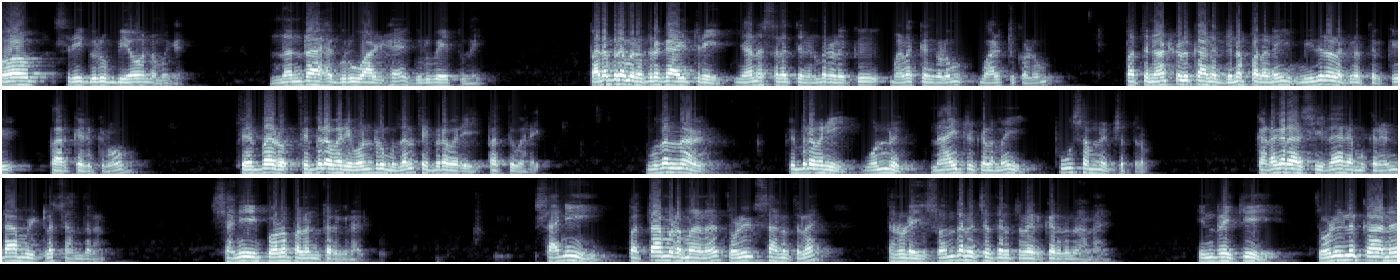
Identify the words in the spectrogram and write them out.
ஓம் ஸ்ரீ குருபியோ நமக. நன்றாக குருவாழ்க குருவே துணை. பரபிரம ருத்ரகாயத்ரி ஞானஸ்தலத்தின் நண்பர்களுக்கு வணக்கங்களும் வாழ்த்துக்களும். பத்து நாட்களுக்கான தினப்பலனை மிதுன லக்னத்திற்கு பார்க்க இருக்கிறோம். பிப்ரவரி பிப்ரவரி ஒன்று முதல் பிப்ரவரி பத்து வரை. முதல் நாள் பிப்ரவரி ஒன்று ஞாயிற்றுக்கிழமை பூசம் நட்சத்திரம். கடகராசியில் நமக்கு ரெண்டாம் வீட்டில் சந்திரன். சனியை போல பலன் தருகிறார். சனி பத்தாம் இடமான தொழில் ஸ்தானத்தில் தன்னுடைய சொந்த நட்சத்திரத்தில் இருக்கிறதுனால இன்றைக்கு தொழிலுக்கான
